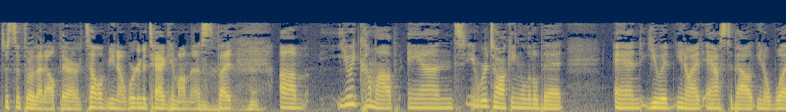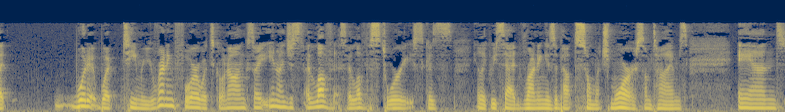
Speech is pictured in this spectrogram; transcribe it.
just to throw that out there, tell him, you know, we're going to tag him on this. But um, you had come up and you were talking a little bit, and you had, you know, I'd asked about, you know, what. What what team are you running for? What's going on? Because I, you know, I just I love this. I love the stories because, like we said, running is about so much more sometimes. And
